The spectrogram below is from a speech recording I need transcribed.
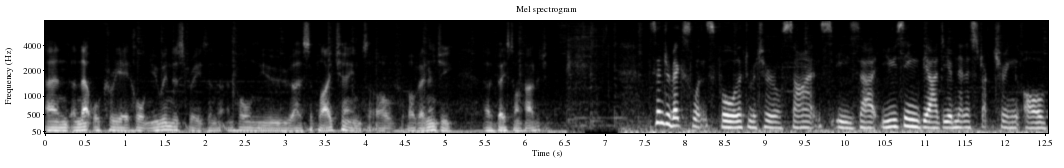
and, and that will create whole new industries and, and whole new uh, supply chains of, of energy uh, based on hydrogen. Centre of Excellence for Electromaterial Science is uh, using the idea of nanostructuring of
